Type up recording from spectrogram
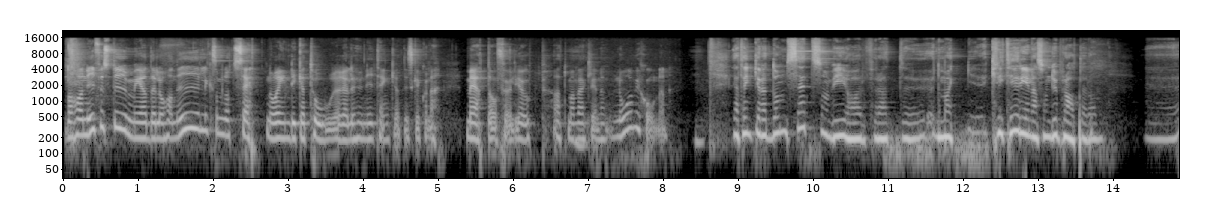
Vad har ni för styrmedel och har ni liksom något sätt, några indikatorer eller hur ni tänker att ni ska kunna mäta och följa upp att man verkligen når visionen? Jag tänker att de sätt som vi har för att eh, de här kriterierna som du pratar om. Eh,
